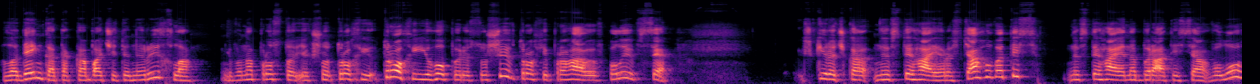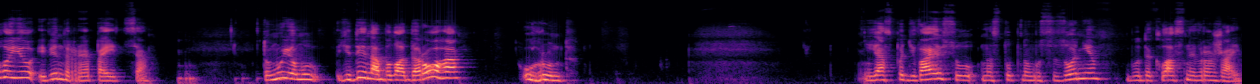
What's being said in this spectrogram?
гладенька, така, бачите, не рихла. І вона просто, якщо трохи, трохи його пересушив, трохи прогавив поли, все. Шкірочка не встигає розтягуватись, не встигає набиратися вологою, і він репається. Тому йому єдина була дорога у ґрунт. Я сподіваюся, у наступному сезоні буде класний врожай.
